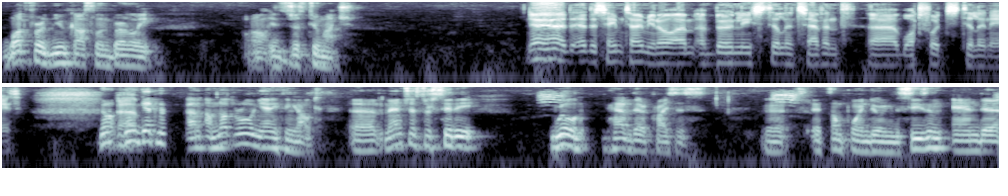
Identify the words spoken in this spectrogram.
Watford, Newcastle, and Burnley, well, it's just too much. yeah, yeah. At, the same time, you know, um, uh, Burnley still in seventh, uh, Watford still in eighth. No, don't get me. I'm, I'm not ruling anything out. Uh, Manchester City will have their crisis uh, at some point during the season, and uh,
